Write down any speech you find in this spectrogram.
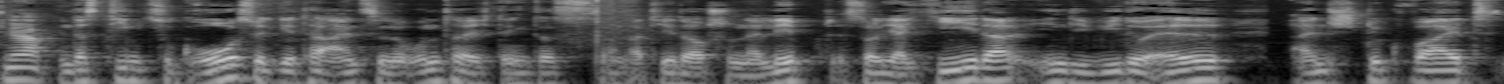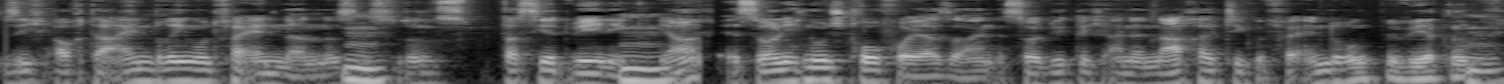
Ja. Wenn das Team zu groß wird, geht der Einzelne unter. Ich denke, das hat jeder auch schon erlebt. Es soll ja jeder individuell ein Stück weit sich auch da einbringen und verändern. Das mhm. ist, sonst passiert wenig, mhm. ja. Es soll nicht nur ein Strohfeuer sein. Es soll wirklich eine nachhaltige Veränderung bewirken. Mhm.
